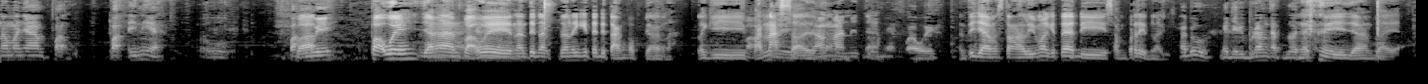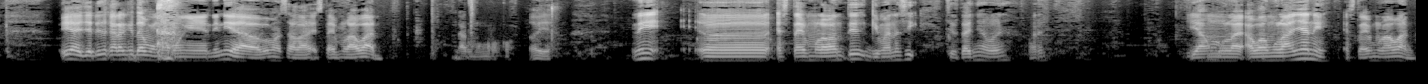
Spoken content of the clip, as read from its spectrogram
namanya Pak Pak ini ya. Oh Pak, Pak- W Pak W jangan Nah, Pak W nanti nanti kita ditangkap jangan lah lagi Pak panas W, soalnya. jangan itu. Jangan, Pak W nanti jam setengah lima kita disamperin lagi. Aduh nggak jadi berangkat gue iya jangan bahaya iya jadi sekarang kita mau ngomongin ini ya apa masalah STM lawan. Nggak mau ngerokok. Oh iya. Ini eh, STM lawan tuh gimana sih ceritanya awalnya kemarin? Yang mulai awal mulanya nih STM lawan.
